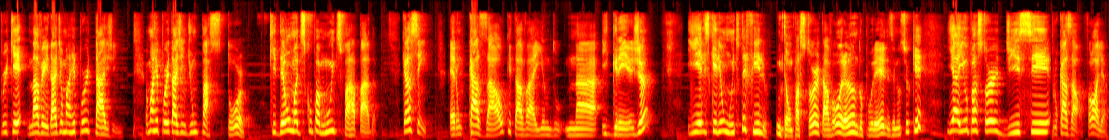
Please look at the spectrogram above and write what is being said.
porque na verdade é uma reportagem. É uma reportagem de um pastor que deu uma desculpa muito esfarrapada. Que era assim, era um casal que estava indo na igreja e eles queriam muito ter filho. Então o pastor estava orando por eles e não sei o quê. E aí o pastor disse pro casal, falou: "Olha,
